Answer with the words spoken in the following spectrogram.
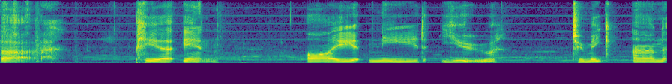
uh, peer in, I need you to make an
